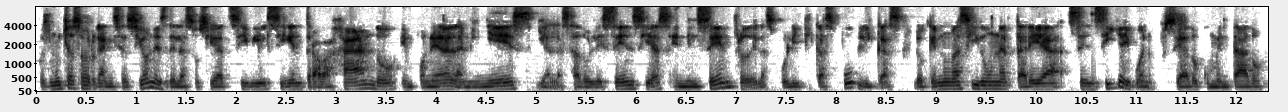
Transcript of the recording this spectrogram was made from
pues muchas organizaciones de la sociedad civil siguen trabajando en poner a la niñez y a las adolescencias en el centro de las políticas públicas, lo que no ha sido una tarea sencilla y bueno, pues se ha documentado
